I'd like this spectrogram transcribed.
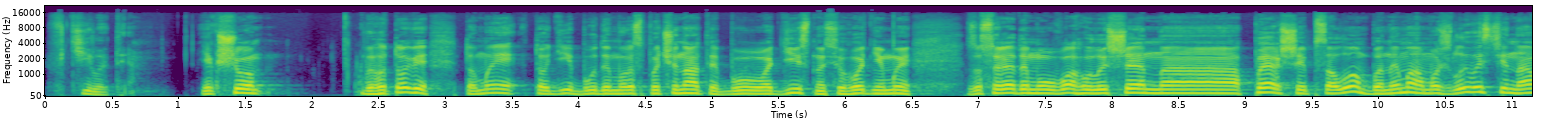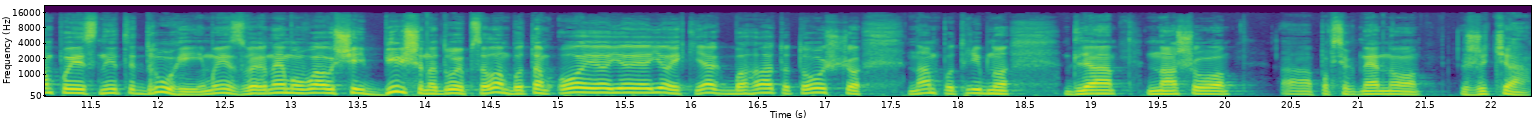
втілити. Якщо ви готові, то ми тоді будемо розпочинати, бо дійсно сьогодні ми зосередимо увагу лише на перший псалом, бо нема можливості нам пояснити другий. І ми звернемо увагу ще й більше на другий псалом, бо там ой-ой-ой, як багато того, що нам потрібно для нашого повсякденного життя.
